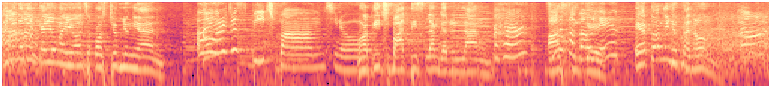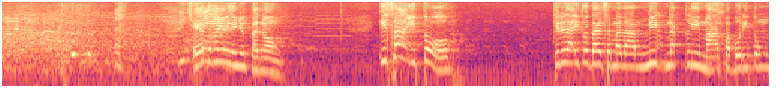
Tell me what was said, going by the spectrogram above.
Ano naman kayo ngayon sa costume nyo yan? Oh, we're just beach bums, you know. Mga beach bodies lang, ganun lang. Aha. Sino ka ba ulit? Eto ang inyong tanong. No? beach Eto band. ngayon ang inyong tanong. Isa ito, kilala ito dahil sa malamig na klima at paboritong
